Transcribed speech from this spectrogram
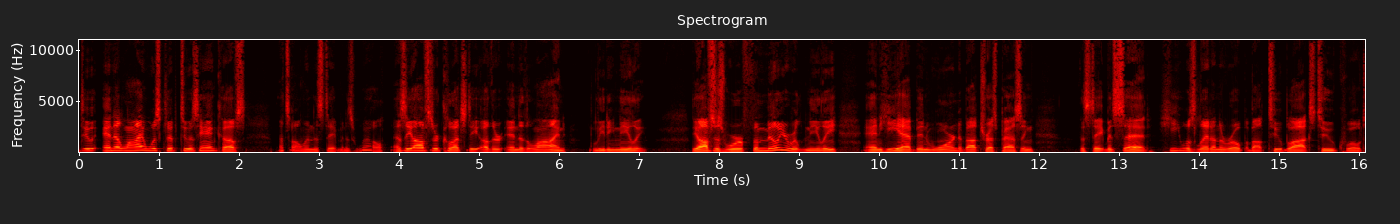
to, and a line was clipped to his handcuffs. That's all in the statement as well, as the officer clutched the other end of the line, leading Neely. The officers were familiar with Neely, and he had been warned about trespassing. The statement said he was led on the rope about two blocks to, quote,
